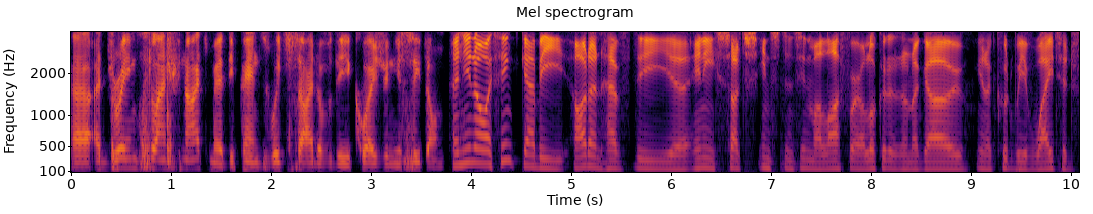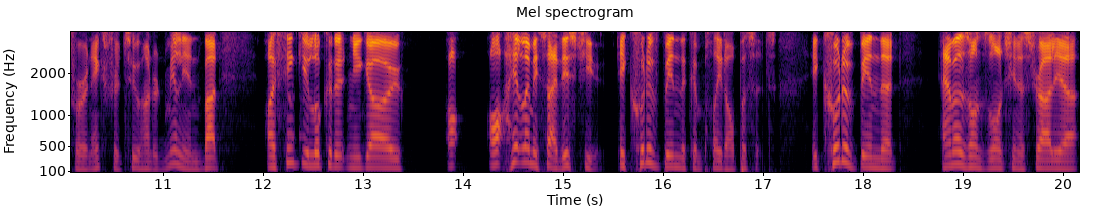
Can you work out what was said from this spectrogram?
uh, a dream slash nightmare. Depends which side of the equation you sit on. And you know, I think Gabby, I don't have the uh, any such instance in my life where I look at it and I go, you know, could we have waited for an extra two hundred million? But I think you look at it and you go, oh, let me say this to you: it could have been the complete opposite. It could have been that Amazon's launch in Australia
